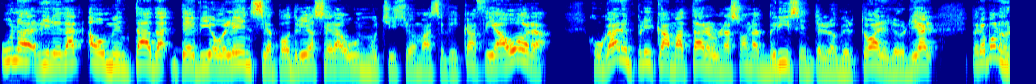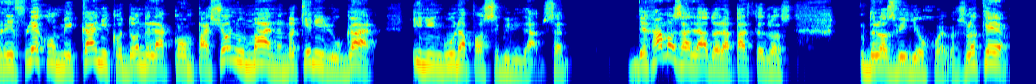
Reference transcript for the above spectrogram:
una realidad aumentada de violencia podría ser aún muchísimo más eficaz. Y ahora, Jugar implica matar una zona gris entre lo virtual y lo real, pero bueno, reflejo mecánico donde la compasión humana no tiene lugar y ninguna posibilidad. O sea, dejamos al lado la parte de los, de los videojuegos. Lo que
